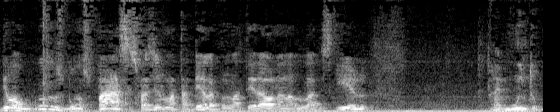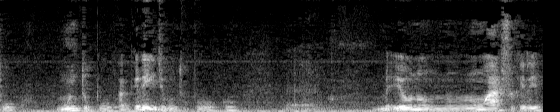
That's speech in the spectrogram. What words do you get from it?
deu alguns bons passes, fazendo uma tabela com o lateral no lado esquerdo, mas muito pouco, muito pouco, a grade muito pouco. É, eu não, não, não acho que ele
